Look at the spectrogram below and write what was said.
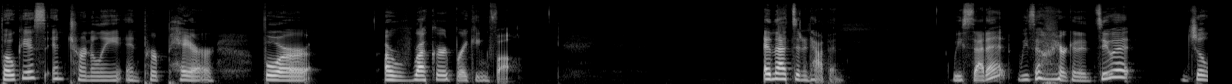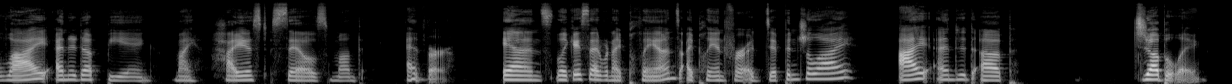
focus internally and prepare for a record breaking fall. And that didn't happen. We said it, we said we were going to do it. July ended up being my highest sales month ever. And like I said, when I planned, I planned for a dip in July. I ended up doubling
